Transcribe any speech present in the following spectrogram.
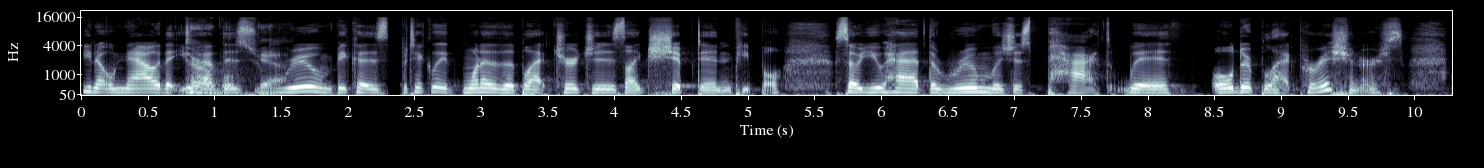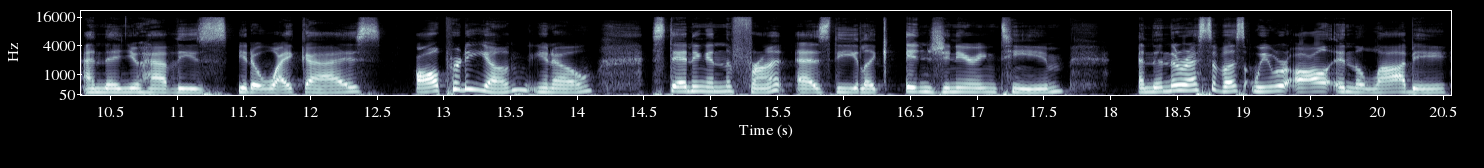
you know, now that you have this yeah. room, because particularly one of the black churches like shipped in people. So you had the room was just packed with older black parishioners. And then you have these, you know, white guys all pretty young, you know, standing in the front as the like engineering team. And then the rest of us, we were all in the lobby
